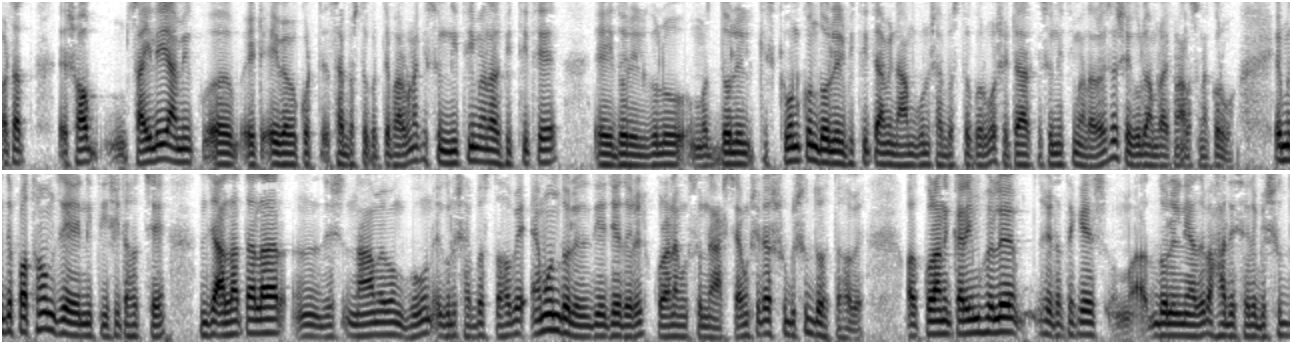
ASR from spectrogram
অর্থাৎ সব চাইলেই আমি এইভাবে করতে, সাব্যস্ত করতে পারব না। কিছু নীতিমালার ভিত্তিতে এই দলিলগুলো, দলিল কোন কোন দলিল ভিত্তিতে আমি নাম, গুণ সাব্যস্ত করব, সেটা আর কিছু নীতিমালা রয়েছে, সেগুলো আমরা এখন আলোচনা করব। এর মধ্যে প্রথম যে নীতি, সেটা হচ্ছে যে আল্লাহ তালার যে নাম এবং গুণ, এগুলো সাব্যস্ত হবে এমন দলিল দিয়ে যে দলিল কোরআন এবং শূন্য আসছে এবং সেটা সুবিশুদ্ধ হতে হবে। কোরআন করিম হলে সেটা থেকে দলিল নেওয়া যাবে। হাদিস হলে বিশুদ্ধ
